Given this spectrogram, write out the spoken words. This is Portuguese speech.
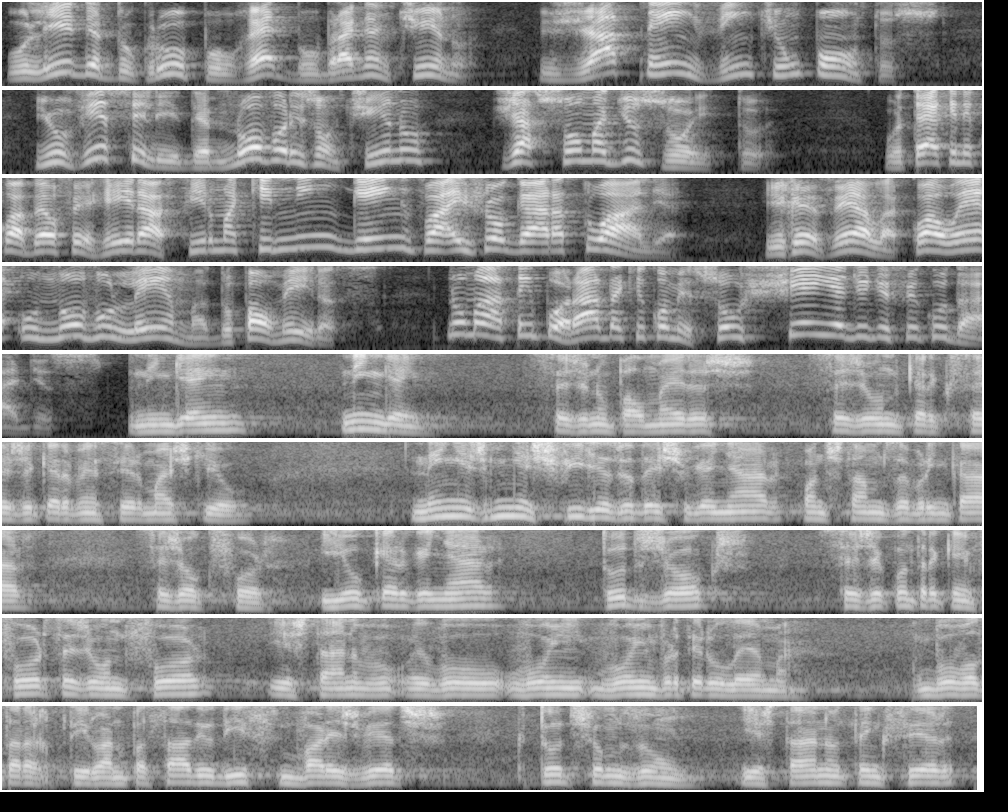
O líder do grupo, Red Bull Bragantino, já tem 21 pontos, e o vice-líder Novo Horizontino já soma 18. O técnico Abel Ferreira afirma que ninguém vai jogar a toalha e revela qual é o novo lema do Palmeiras numa temporada que começou cheia de dificuldades. Ninguém, ninguém, seja no Palmeiras, seja onde quer que seja, quer vencer mais que eu. Nem as minhas filhas eu deixo ganhar quando estamos a brincar, seja o que for. E eu quero ganhar todos os jogos, seja contra quem for, seja onde for. Este ano eu vou, vou, vou inverter o lema. Vou voltar a repetir. O ano passado eu disse várias vezes que todos somos um. E este ano tem que ser,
